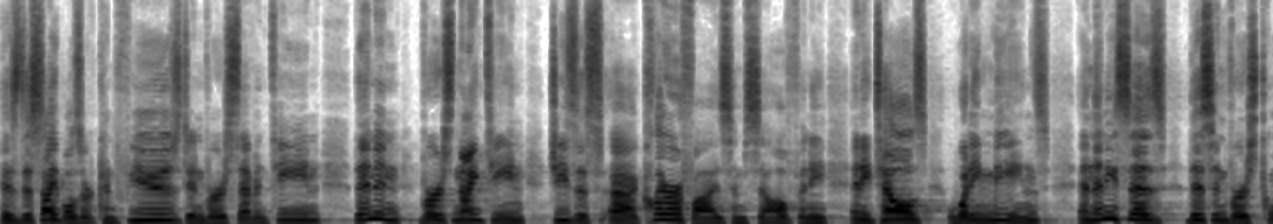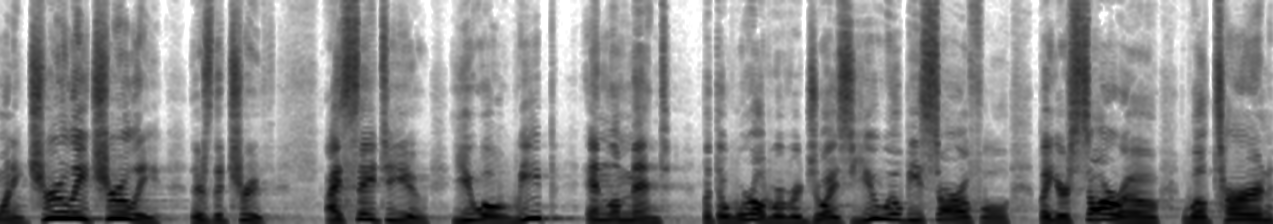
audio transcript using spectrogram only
His disciples are confused in verse 17. Then in verse 19, Jesus uh, clarifies himself and he, and he tells what he means. And then he says this in verse 20 Truly, truly, there's the truth. I say to you, you will weep and lament, but the world will rejoice. You will be sorrowful, but your sorrow will turn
